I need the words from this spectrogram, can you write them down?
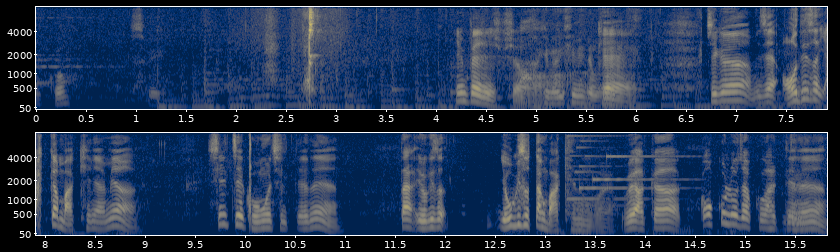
했고 스윙. 힘 빼주십시오. 아, 힘이 힘이 좀. 오케이. 지금 이제 어디서 약간 막히냐면 실제 공을 칠 때는 딱 여기서 여기서 딱 막히는 거예요. 왜 아까 거꾸로 잡고 할 때는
